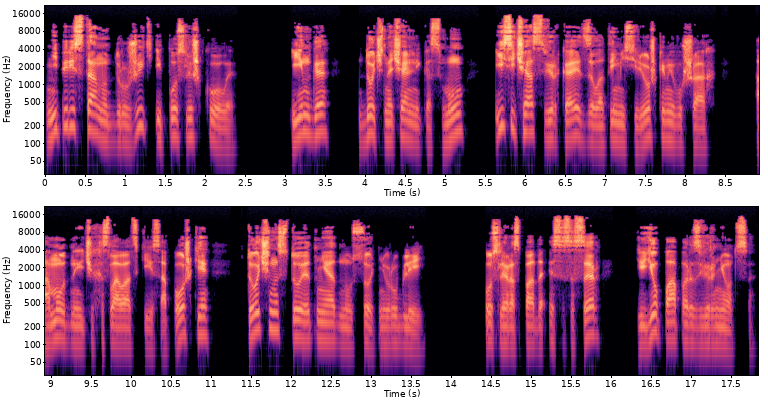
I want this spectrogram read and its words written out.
не перестанут дружить и после школы. Инга – дочь начальника СМУ и сейчас сверкает золотыми сережками в ушах, а модные чехословацкие сапожки точно стоят не одну сотню рублей. После распада СССР ее папа развернется,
